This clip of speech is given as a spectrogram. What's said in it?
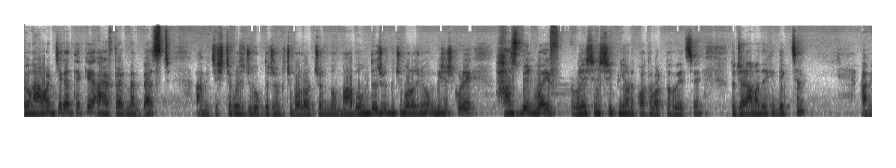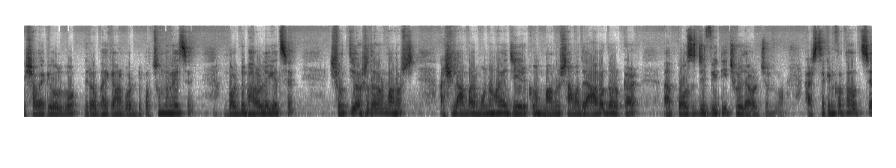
এবং আমার জায়গা থেকে I have tried my best আমি চেষ্টা করেছি যুবকদের জন্য কিছু বলার জন্য মা বোনদের জন্য কিছু বলার জন্য এবং বিশেষ করে হাজবেন্ড ওয়াইফ রিলেশনশিপ নিয়ে অনেক কথাবার্তা হয়েছে। তো যারা আমাদেরকে দেখছেন আমি সবাইকে বলব নীরব ভাইকে আমার বড্ড পছন্দ হয়েছে বড্ড ভালো লেগেছে। সত্যি অসাধারণ মানুষ। আসলে আমার মনে হয় যে এরকম মানুষ আমাদের আরও দরকার পজিটিভিটি ছড়িয়ে দেওয়ার জন্য। আর সেকেন্ড কথা হচ্ছে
